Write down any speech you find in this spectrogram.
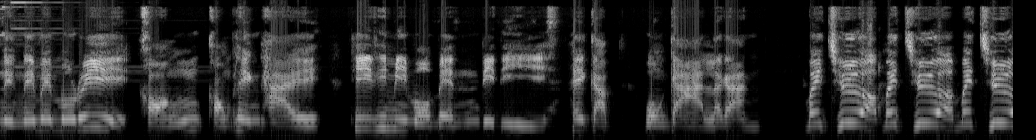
หนึ่งในเมมโมรีของของเพลงไทยที่ที่มีโมเมนต์ดีๆ ให้กับวงการแล้วกัน ไม่เชื่อไม่เชื่อไม่เชื่อ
